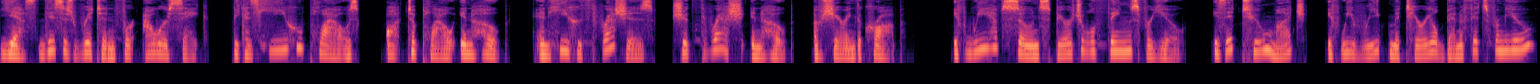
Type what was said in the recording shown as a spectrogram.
Yes, this is written for our sake, because he who plows ought to plow in hope, and he who threshes should thresh in hope of sharing the crop. If we have sown spiritual things for you, is it too much if we reap material benefits from you?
